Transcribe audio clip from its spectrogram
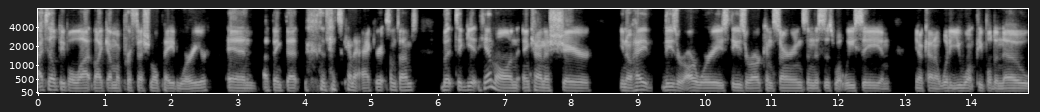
I tell people a lot, like I'm a professional paid worrier. And I think that that's kind of accurate sometimes, but to get him on and kind of share, you know, Hey, these are our worries. These are our concerns. And this is what we see. And, you know, kind of what do you want people to know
